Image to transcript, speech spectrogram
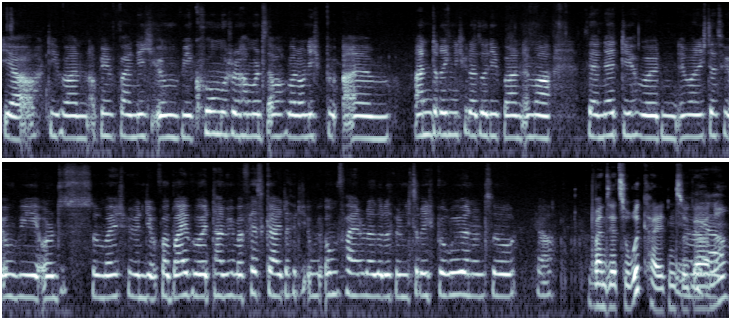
ja, die waren auf jeden Fall nicht irgendwie komisch und haben uns aber auch nicht ähm, andringlich oder so. Die waren immer sehr nett. Die wollten immer nicht, dass wir irgendwie uns zum Beispiel, wenn die vorbei wollten, haben wir immer festgehalten, dass wir nicht irgendwie umfallen oder so, dass wir nicht so richtig berühren und so. Ja. Wir waren sehr zurückhaltend ja, sogar, ja. ne?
